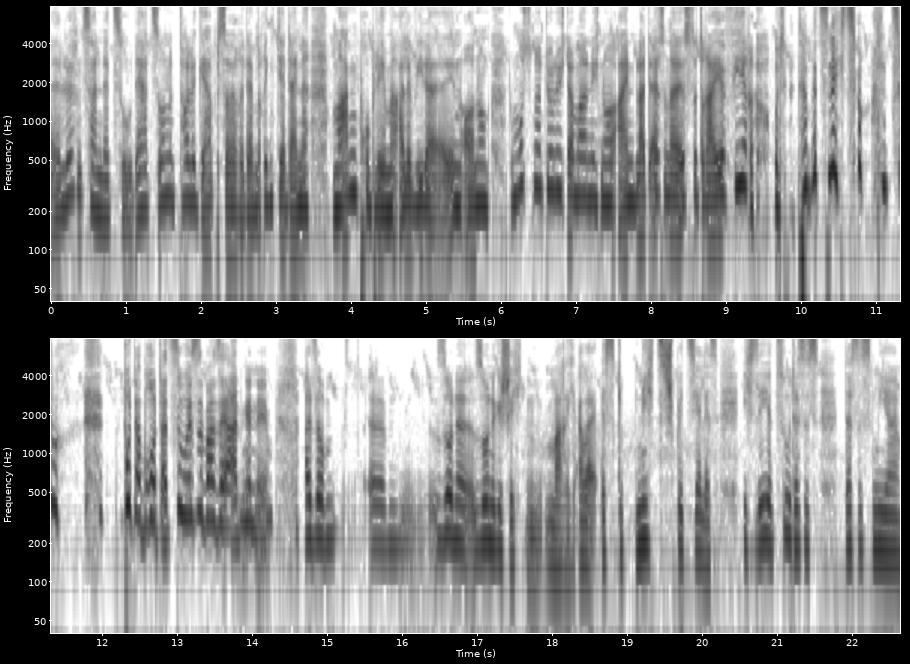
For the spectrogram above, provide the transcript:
äh, Löwenzahn dazu. Der hat so eine tolle Gerbsäure. Der bringt dir deine Magenprobleme alle wieder in Ordnung. Du musst natürlich da mal nicht nur ein Blatt essen, da isst du drei, vier. Und damit es nicht zu, zu Butterbrot dazu ist immer sehr angenehm. Also ähm, so eine so eine Geschichten mache ich, aber es gibt nichts Spezielles. Ich sehe zu, dass es dass es mir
